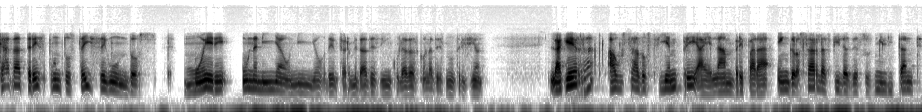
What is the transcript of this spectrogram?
cada 3.6 segundos muere una niña o niño de enfermedades vinculadas con la desnutrición. La guerra ha usado siempre a el hambre para engrosar las filas de sus militantes.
